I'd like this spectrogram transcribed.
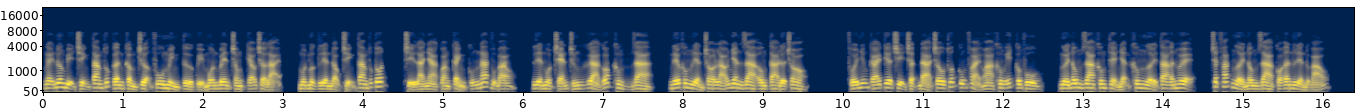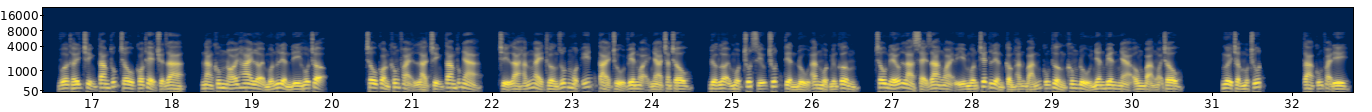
Nghệ nương bị trịnh tam thúc gân cầm trượng phu mình từ quỷ môn bên trong kéo trở lại, một mực liền đọc trịnh tam thúc tốt, chỉ là nhà quan cảnh cũng nát vụ bao, liền một chén trứng gà góp không ra, nếu không liền cho lão nhân ra ông ta đưa cho phối những cái tia trị chật đả châu thuốc cũng phải hoa không ít công phu, người nông gia không thể nhận không người ta ân huệ, chất phác người nông gia có ân liền được báo. Vừa thấy trịnh tam thúc châu có thể chuyện ra, nàng không nói hai lời muốn liền đi hỗ trợ. Châu còn không phải là trịnh tam thúc nhà, chỉ là hắn ngày thường giúp một ít tài chủ viên ngoại nhà chăn châu, được lợi một chút xíu chút tiền đủ ăn một miếng cơm, châu nếu là xảy ra ngoại ý muốn chết liền cầm hắn bán cũng thường không đủ nhân viên nhà ông bà ngoại châu. Người chậm một chút, ta cũng phải đi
